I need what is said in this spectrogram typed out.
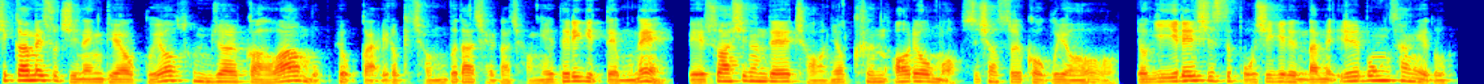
시가 매수 진행되었고요. 손절가와 목표가 이렇게 전부 다 제가 정해드리기 때문에 매수하시는데 전혀 큰 어려움 없으셨을 거고요. 여기 1엔시스 보시게 된다면 일봉상에도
